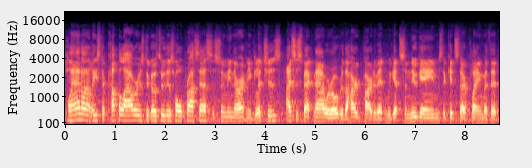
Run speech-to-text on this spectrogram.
plan on at least a couple hours to go through this whole process, assuming there aren't any glitches. I suspect now we're over the hard part of it and we get some new games, the kids start playing with it.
